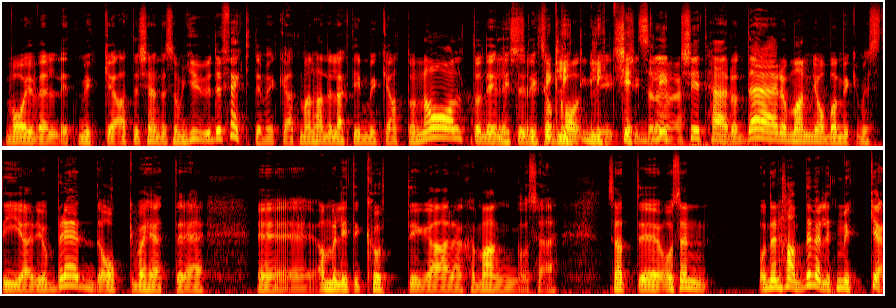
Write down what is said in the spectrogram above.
var ju väldigt mycket att det kändes som ljudeffekter mycket. Att man hade lagt in mycket atonalt och det är Just lite liksom lite glit- glitchigt glitchigt här och där och man jobbar mycket med stereobredd och vad heter det eh, Ja men lite kuttiga arrangemang och så här. Så att, eh, och sen Och den hade väldigt mycket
